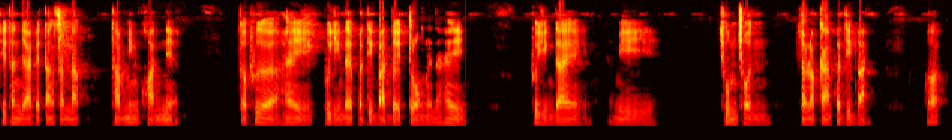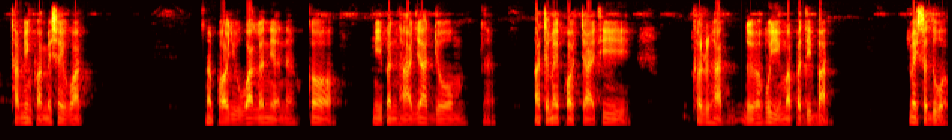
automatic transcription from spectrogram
ที่ท่านย้ายไปตั้งสำนักทับมิ่งขวัญเนี่ย ก็เพื่อให้ผู้หญิงได้ปฏิบัติโดยตรงเลยนะให้ผู้หญิงได้มีชุมชนสำหรับการปฏิบัติ เพราะทำมิ่งขวัญไม่ใช่วัดพออยู่วัดแล้วเนี่ยนะก็มีปัญหาญาติโยมนะอาจจะไม่พอใจที่คฤหัสถ์โดยว่าผู้หญิงมาปฏิบัติ ไม่สะดวก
